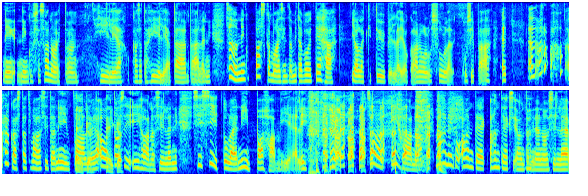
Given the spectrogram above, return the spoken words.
niin, niin kuin sä sanoit on hiiliä, kasata hiiliä pään päälle, niin se on niin kuin paskamaisinta, mitä voi tehdä jollekin tyypille, joka on ollut sulle kusipää. Et, et rakastat vaan sitä niin paljon eikö, ja oot eikö? tosi ihana sille, niin siis siitä tulee niin paha mieli. se on ihana. Vähän niin kuin ante, anteeksi antaminen on sille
